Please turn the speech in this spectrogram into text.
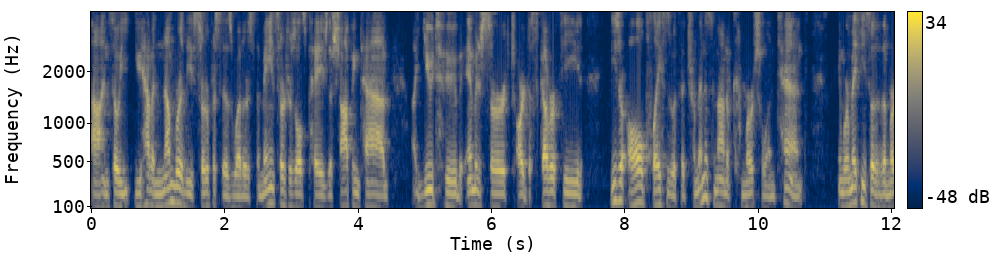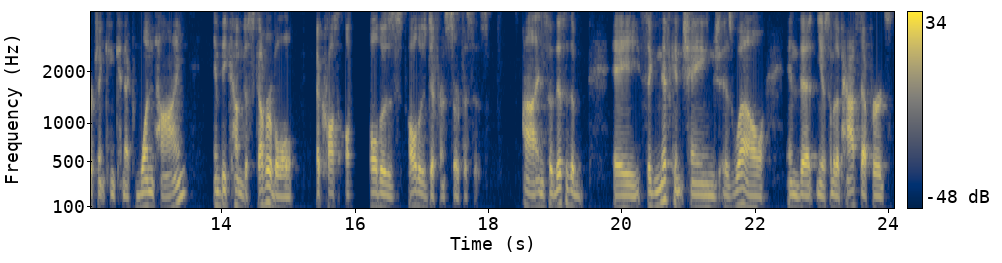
Uh, and so you have a number of these surfaces, whether it's the main search results page, the shopping tab, uh, YouTube, image search, our Discover feed. These are all places with a tremendous amount of commercial intent. And we're making so that the merchant can connect one time and become discoverable across all, all those all those different surfaces. Uh, and so this is a, a significant change as well in that you know some of the past efforts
